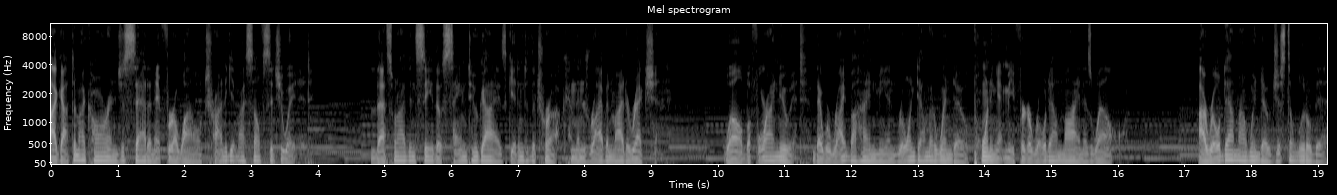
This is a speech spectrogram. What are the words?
I got to my car and just sat in it for a while, trying to get myself situated. That's when I then see those same two guys get into the truck and then drive in my direction. Well, before I knew it, they were right behind me and rolling down their window, pointing at me for to roll down mine as well. I rolled down my window just a little bit,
